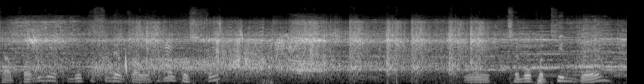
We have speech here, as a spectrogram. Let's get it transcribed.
자 버닝에 그것도 쓰면 가고 한번 것이죠? 오 제법 버티는데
